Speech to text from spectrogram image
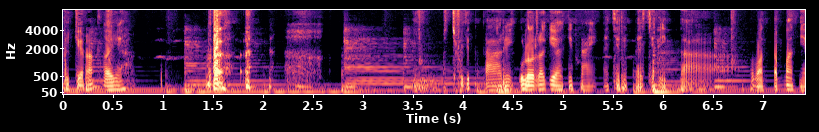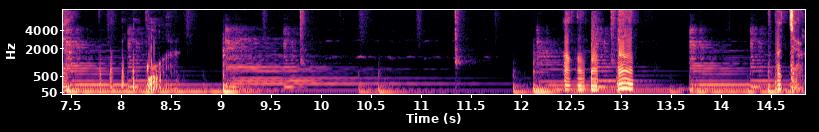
pikiran gak ya? Coba kita tarik ulur lagi ya kita ingat cerita-cerita teman-teman ya teman-teman gua. Kangen mantan pacar.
